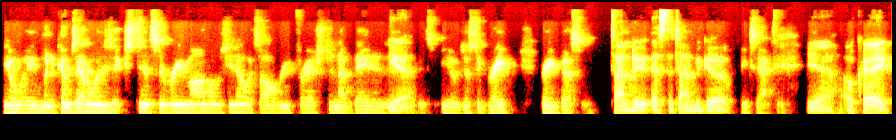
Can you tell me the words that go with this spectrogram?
you know when it comes out of one of these extensive remodels, you know, it's all refreshed and updated. and Yeah. it's you know just a great great vessel. Time to that's the time to go. Exactly. Yeah. Okay.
